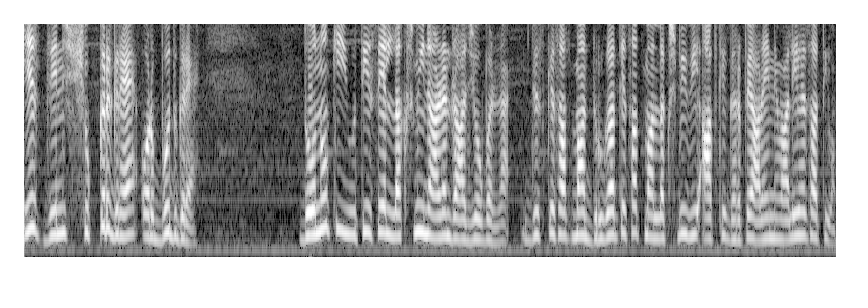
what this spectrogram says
इस दिन शुक्र ग्रह और बुध ग्रह दोनों की युति से लक्ष्मी नारायण राजयोग बन रहा है, जिसके साथ माँ दुर्गा के साथ, माँ लक्ष्मी भी आपके घर पे रहने वाली है साथियों।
